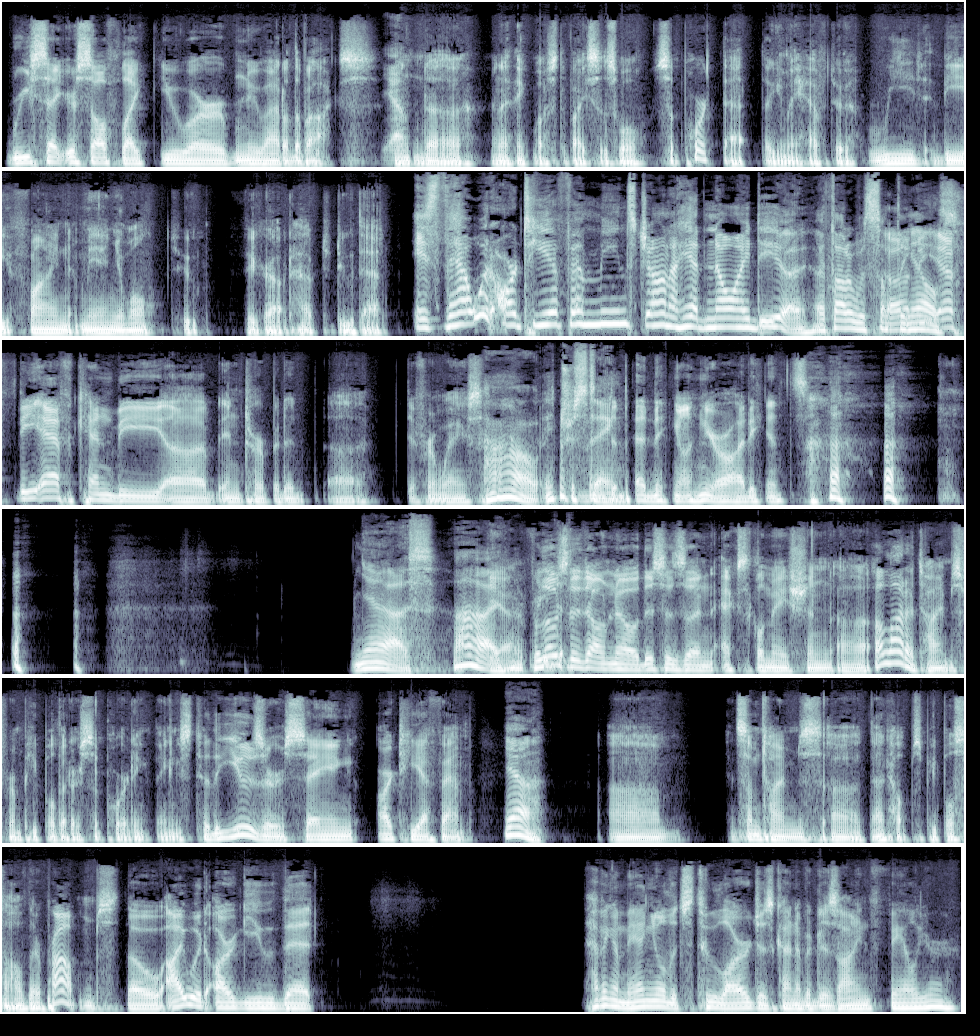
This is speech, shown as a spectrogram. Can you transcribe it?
reset yourself like you are new out of the box. Yeah. And, uh, and I think most devices will support that, though you may have to read the fine manual to figure out how to do that. Is that what RTFM means, John? I had no idea. I thought it was something Uh, the else. F, the F can be uh, interpreted uh, different ways oh, interesting. depending on your audience. yes. Ah, Yeah. For those that don't know, this is an exclamation uh, a lot of times from people that are supporting things to the users saying RTFM. yeah. Um, and sometimes uh, that helps people solve their problems. Though I would argue that having a manual that's too large is kind of a design failure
